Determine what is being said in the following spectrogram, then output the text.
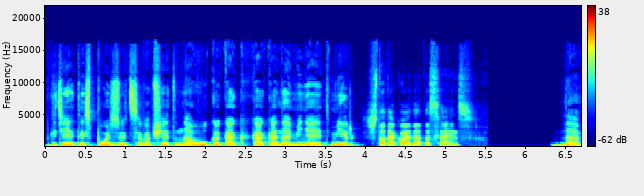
Где это используется? Вообще, это наука? Как, как она меняет мир? Что такое Data Science? Да.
